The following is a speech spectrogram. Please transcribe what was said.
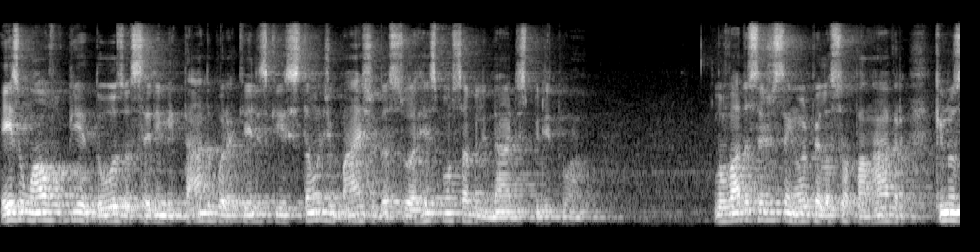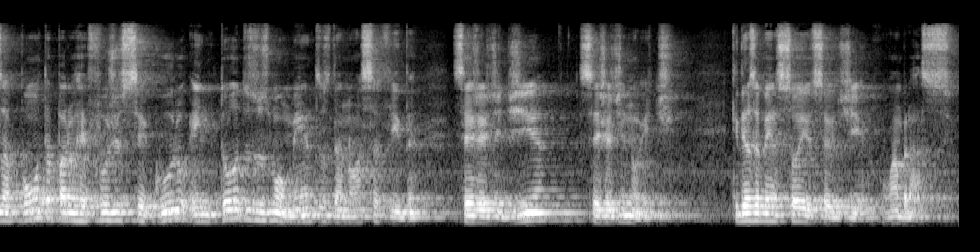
Eis um alvo piedoso a ser imitado por aqueles que estão debaixo da sua responsabilidade espiritual. Louvado seja o Senhor pela Sua palavra, que nos aponta para o refúgio seguro em todos os momentos da nossa vida, seja de dia, seja de noite. Que Deus abençoe o seu dia. Um abraço.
